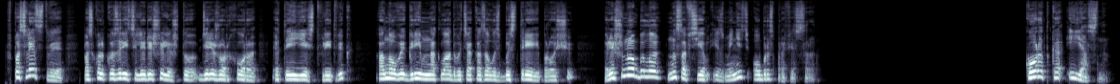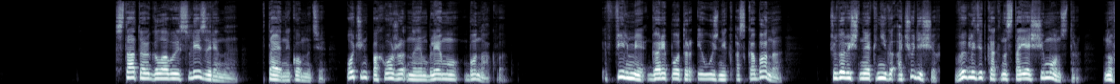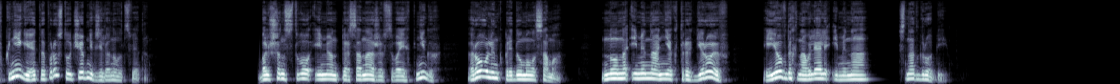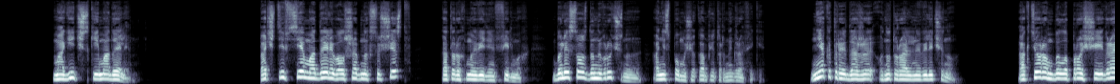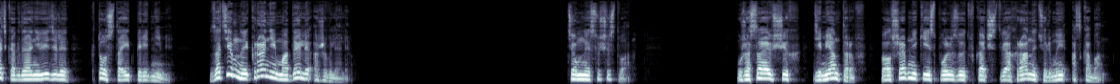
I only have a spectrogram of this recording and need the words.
Впоследствии, поскольку зрители решили, что дирижер хора — это и есть Флитвик, а новый грим накладывать оказалось быстрее и проще, решено было насовсем изменить образ профессора. Коротко и ясно. Статуя головы Слизерина в тайной комнате очень похожа на эмблему Бонаква. В фильме «Гарри Поттер и узник Аскабана» чудовищная книга о чудищах выглядит как настоящий монстр, но в книге это просто учебник зеленого цвета. Большинство имен персонажей в своих книгах Роулинг придумала сама, но на имена некоторых героев ее вдохновляли имена с надгробий. Магические модели. Почти все модели волшебных существ, которых мы видим в фильмах, были созданы вручную, а не с помощью компьютерной графики. Некоторые даже в натуральную величину. Актерам было проще играть, когда они видели, кто стоит перед ними. Затем на экране модели оживляли. Темные существа. Ужасающих дементоров волшебники используют в качестве охраны тюрьмы Аскабан.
